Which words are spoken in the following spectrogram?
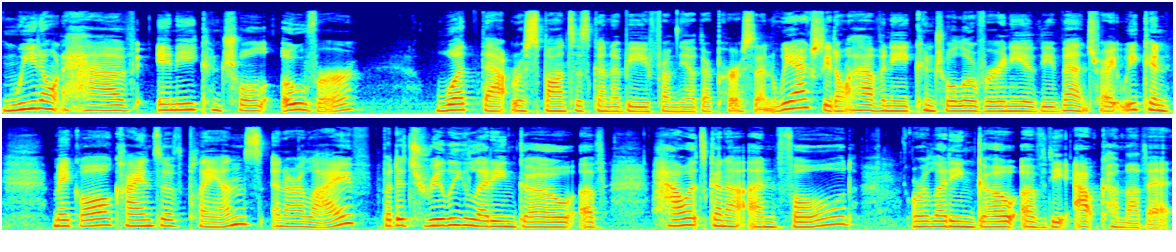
we don't have any control over what that response is going to be from the other person. We actually don't have any control over any of the events, right? We can make all kinds of plans in our life, but it's really letting go of how it's going to unfold or letting go of the outcome of it.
